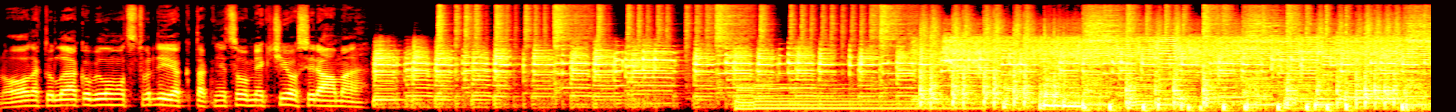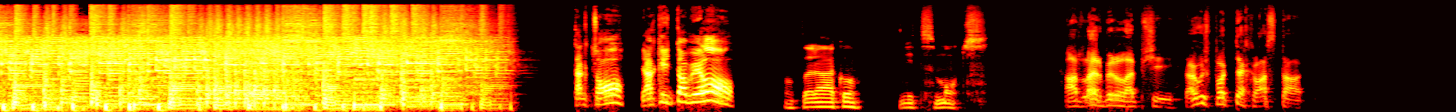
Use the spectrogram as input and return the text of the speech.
No, tak tohle jako bylo moc tvrdý, jak tak něco měkčího si dáme. Tak co? Jaký to bylo? No teda jako nic moc. Adler byl lepší, tak už pojďte chlastat.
